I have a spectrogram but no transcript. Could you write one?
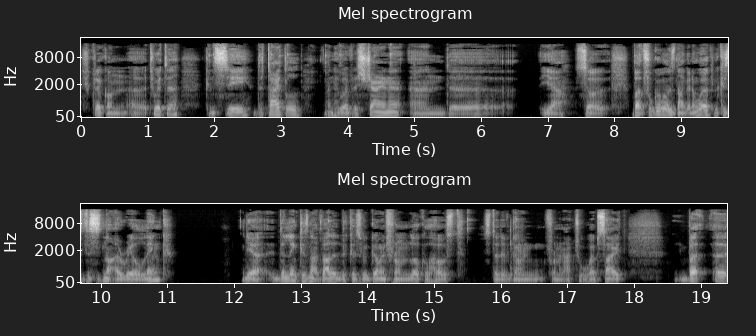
If you click on uh, Twitter you can see the title and whoever is sharing it and uh, yeah so but for google it's not going to work because this is not a real link. Yeah the link is not valid because we're going from localhost instead of going from an actual website. But uh,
